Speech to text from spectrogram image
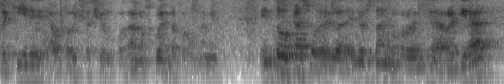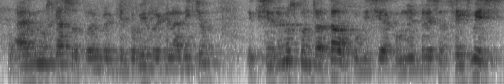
requiere autorización, o darnos cuenta, oportunamente. En todo caso, ellos están comprometidos a retirar. Hay algunos casos, por ejemplo, en que el gobierno regional ha dicho de que si hemos contratado publicidad con una empresa, seis meses.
